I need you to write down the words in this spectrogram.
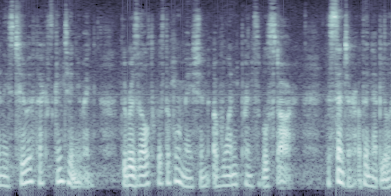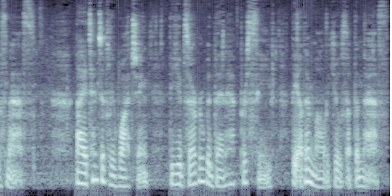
and these two effects continuing, the result was the formation of one principal star, the centre of the nebulous mass. By attentively watching, the observer would then have perceived the other molecules of the mass,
